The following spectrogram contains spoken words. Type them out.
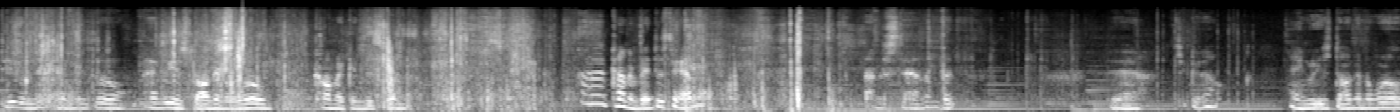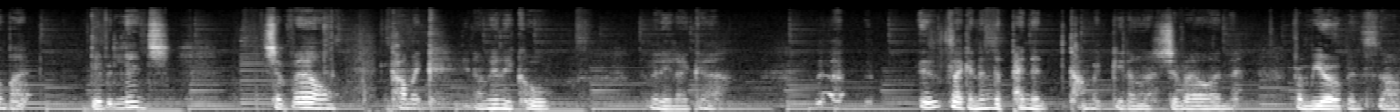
David Lynch this little angriest dog in the world comic in this one. Uh, kind of interesting. I don't understand them, but yeah, check it out. Angriest Dog in the World by David Lynch. Cheval comic, you know, really cool. Really like, uh, it's like an independent comic, you know, Cheval and from Europe and stuff,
